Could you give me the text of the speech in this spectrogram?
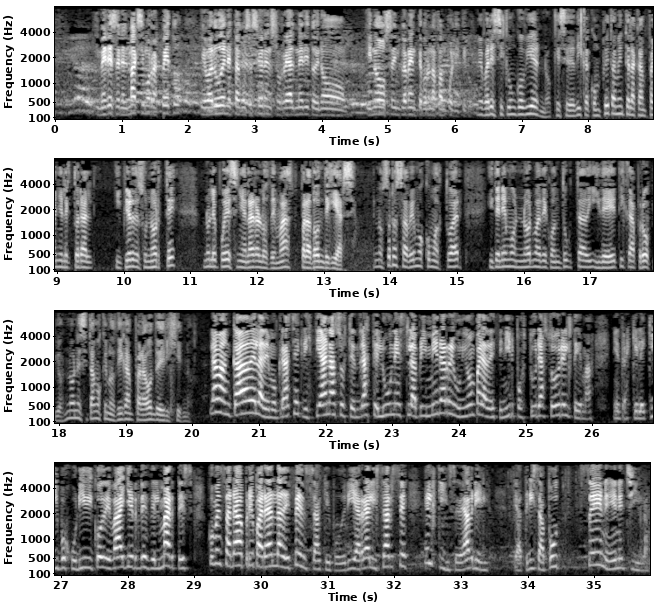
y merecen el máximo respeto, evalúen esta acusación en su real mérito y no, y no simplemente por un afán político. Me parece que un gobierno que se dedica completamente a la campaña electoral y pierde su norte, no le puede señalar a los demás para dónde guiarse. Nosotros sabemos cómo actuar y tenemos normas de conducta y de ética propios. No necesitamos que nos digan para dónde dirigirnos. La bancada de la democracia cristiana sostendrá este lunes la primera reunión para definir posturas sobre el tema, mientras que el equipo jurídico de Bayer desde el martes comenzará a preparar la defensa que podría realizarse el 15 de abril. Beatriz Aput, CNN Chile.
